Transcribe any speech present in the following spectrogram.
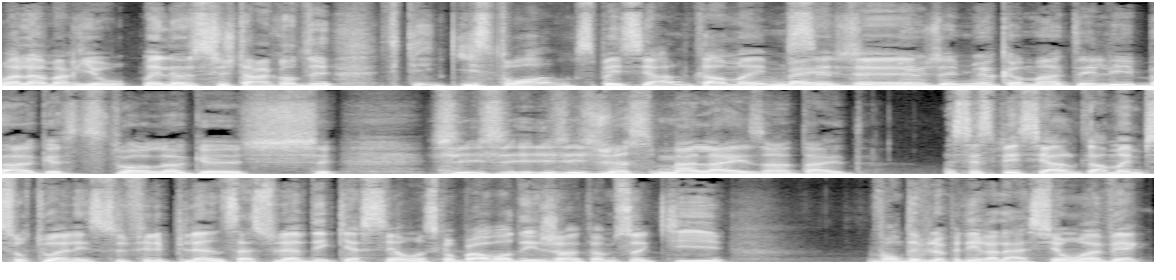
Voilà, Mario. Mais là, si je te raconte une histoire spéciale, quand même. Ben, j'aime mieux, j'aime mieux commenter les bancs que cette histoire-là que j'ai j'ai- j'ai juste malaise en tête. Mais c'est spécial quand même, puis surtout à l'Institut Philippe ça soulève des questions. Est-ce qu'on peut avoir des gens comme ça qui vont développer des relations avec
